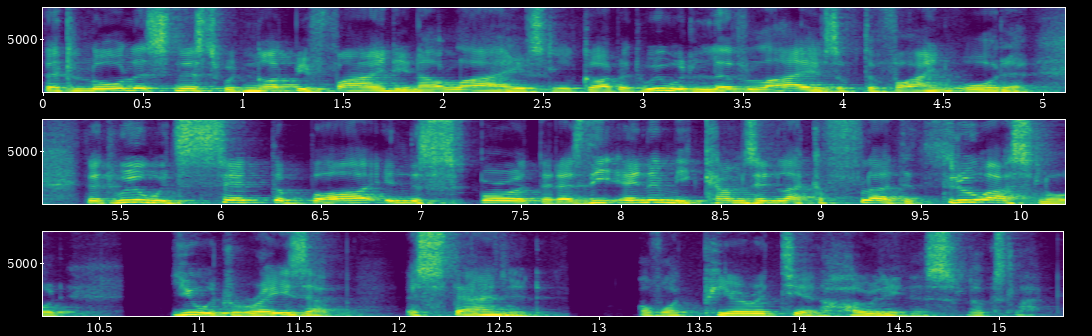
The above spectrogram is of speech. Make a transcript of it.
That lawlessness would not be found in our lives, Lord God, but we would live lives of divine order. That we would set the bar in the spirit, that as the enemy comes in like a flood, that through us, Lord, you would raise up a standard of what purity and holiness looks like.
